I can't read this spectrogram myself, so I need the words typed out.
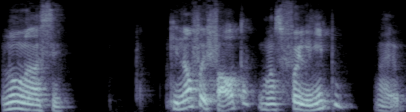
no lance que não foi falta, o lance foi limpo. É, o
